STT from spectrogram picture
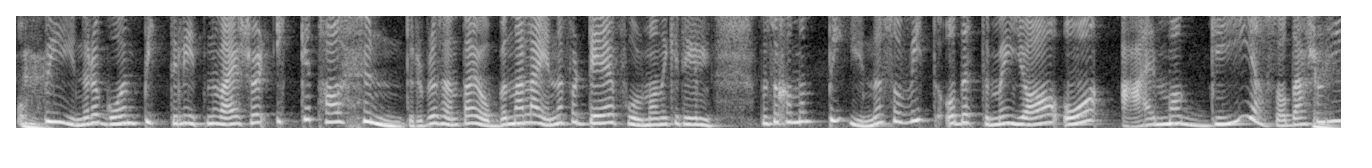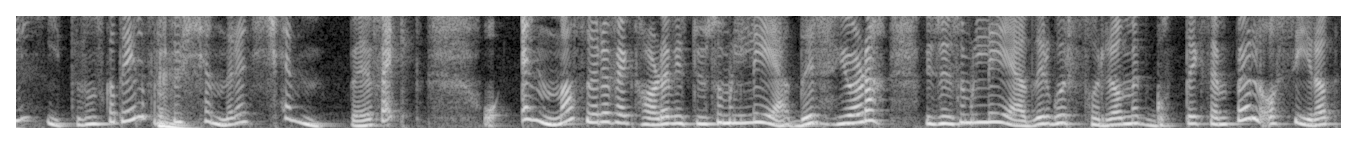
og mm. begynner å gå en bitte liten vei sjøl, ikke ta 100% av jobben aleine, for det får man ikke til. Men så kan man begynne så vidt. Og dette med ja og er magi. altså. Det er så mm. lite som skal til for at du mm. kjenner en kjempeeffekt. Og enda større effekt har det hvis du som leder gjør det. Hvis du som leder går foran med et godt eksempel og sier at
